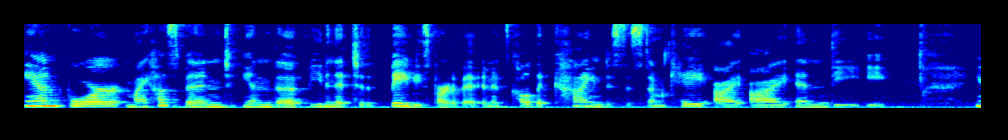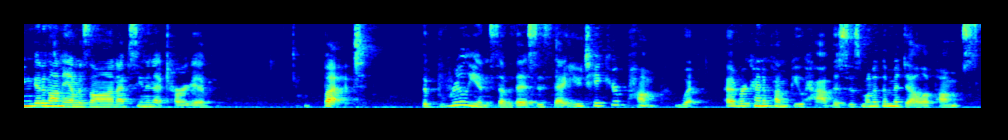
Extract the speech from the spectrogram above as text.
and for my husband in the feeding it to the babies part of it. And it's called the Kiinde system, K I I N D E. You can get it on Amazon. I've seen it at Target. But the brilliance of this is that you take your pump, whatever kind of pump you have, this is one of the Medela pumps.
